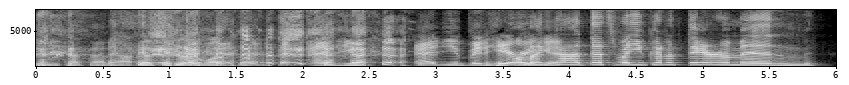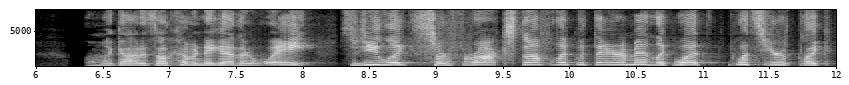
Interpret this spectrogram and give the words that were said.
You can cut that out. That's true. I was there. And you and you've been hearing. oh my it. god, that's why you got a theremin. Oh my god, it's all coming together. Wait, so do you like surf rock stuff like with theremin? Like what? What's your like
